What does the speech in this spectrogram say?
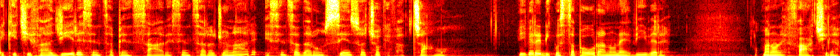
e che ci fa agire senza pensare, senza ragionare e senza dare un senso a ciò che facciamo. Vivere di questa paura non è vivere, ma non è facile.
